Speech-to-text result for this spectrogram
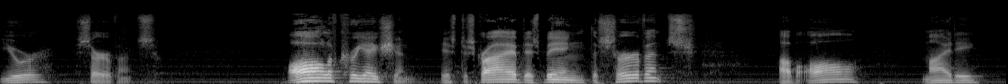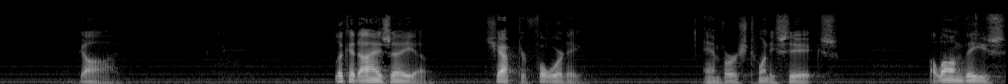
your servants. All of creation is described as being the servants of Almighty God. Look at Isaiah chapter 40 and verse 26, along these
